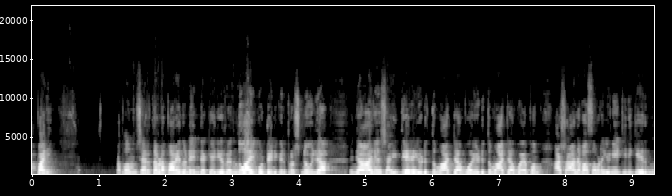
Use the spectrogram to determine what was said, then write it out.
അപ്പാനി. അപ്പം ശരത്ത് അവിടെ പറയുന്നുണ്ട് എന്റെ കരിയർ എന്തോ ആയിക്കോട്ടെ എനിക്കൊരു പ്രശ്നവുമില്ല. ഞാൻ ശൈത്യനെ എടുത്തു മാറ്റാൻ പോയ എടുത്തു മാറ്റാൻ പോയപ്പം ആ ഷാനവാസ് അവിടെ എണീറ്റിരിക്കുകയായിരുന്നു.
